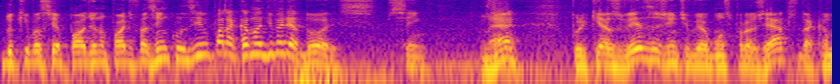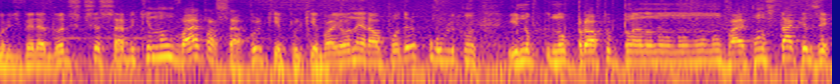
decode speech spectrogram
do que você pode ou não pode fazer, inclusive para a Câmara de Vereadores. Sim. Né? Sim. Porque às vezes a gente vê alguns projetos da Câmara de Vereadores que você sabe que não vai passar. Por quê? Porque vai onerar o poder público e no, no próprio plano não, não, não, vai constar. Quer dizer,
